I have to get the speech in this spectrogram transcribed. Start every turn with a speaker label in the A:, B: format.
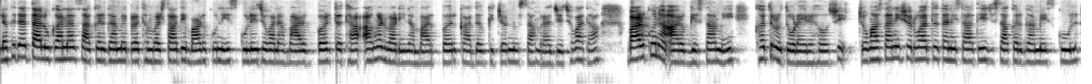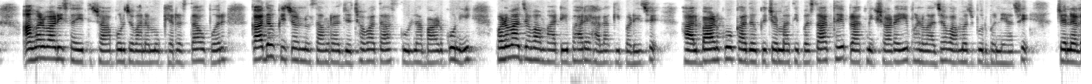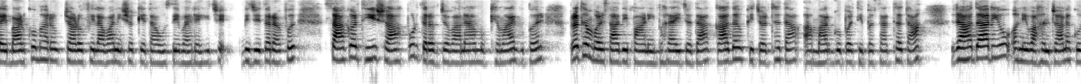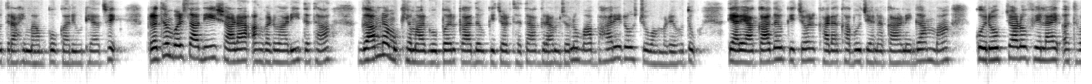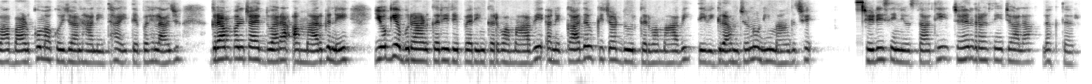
A: લખતર તાલુકાના સાકર ગામે પ્રથમ વરસાદે બાળકોને સ્કૂલે જવાના માર્ગ પર તથા આંગણવાડીના માર્ગ પર કાદવ કિચડનું સામ્રાજ્ય છવાતા બાળકોના આરોગ્ય સામે ખતરો તોડાઈ રહ્યો છે. ચોમાસાની શરૂઆત થતાની સાથે જ સાકર ગામે સ્કૂલ, આંગણવાડી સહિત શાહપુર જવાના મુખ્ય રસ્તા ઉપર કાદવ કિચડનું સામ્રાજ્ય છવાતા સ્કૂલના બાળકોને ભણવા જવા માટે ભારે હાલાકી પડે છે. હાલ બાળકો કાદવ કિચડમાંથી પસાર થઈ પ્રાથમિક શાળાએ ભણવા જવા મજબૂર બન્યા છે. જેને લઈ બાળકોમાં રોગચાળો ફેલાવાની શક્યતાઓ સેવાઈ રહી છે. બીજી તરફ સાકરથી શાહપુર તરફ જવાના મુખ્ય માર્ગ પર પ્રથમ વરસાદી પાણી ભરાઈ જતા કાદવ કિચડ થતા આ માર્ગ ઉપરથી પસાર થતા રાહદારીઓ અને વાહન ચાલકો ત્રાહિમામ પોકારી ઉઠ્યા છે. પ્રથમ વરસાદી શાળા, આંગણવાડી તથા ગામના મુખ્ય માર્ગ ઉપર કાદવ કિચડ થતા ગ્રામજનોમાં ભારે રોષ જોવા મળ્યો હતો. ત્યારે આ કાદવ કીચડ ખાડા ખાબોચિયાના કારણે ગામમાં કોઈ રોગચાળો ફેલાય અથવા બાળકોમાં કોઈ જાનહાનિ થાય તે પહેલા જ ગ્રામ પંચાયત દ્વારા આ માર્ગને યોગ્ય બુરાણ કરી રિપેરિંગ કરવામાં આવે અને કાદવ કીચડ દૂર કરવામાં આવે તેવી ગ્રામજનોની માંગ છે. જેડીસી ન્યૂઝ સાથે જયેન્દ્રસિંહ ઝાલા, લખતર.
